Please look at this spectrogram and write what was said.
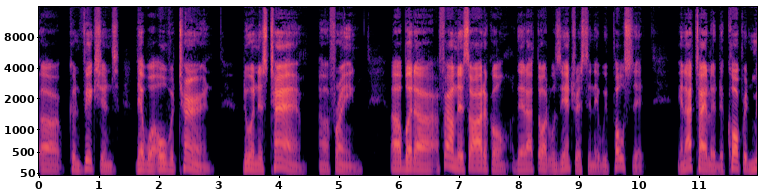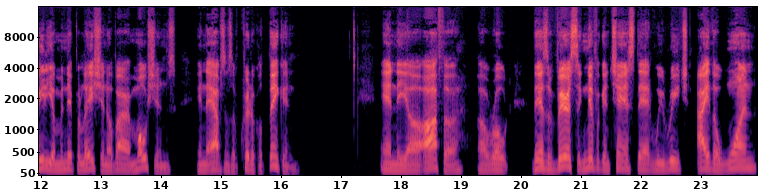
uh, convictions that were overturned during this time uh, frame. Uh, but uh, I found this article that I thought was interesting that we posted and I titled it The Corporate Media Manipulation of Our Emotions in the Absence of Critical Thinking. And the uh, author uh, wrote, There's a very significant chance that we reach either one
